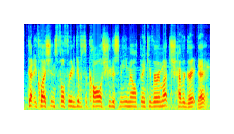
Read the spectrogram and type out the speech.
you've got any questions, feel free to give us a call, shoot us an email. Thank you very much. Have a great day.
